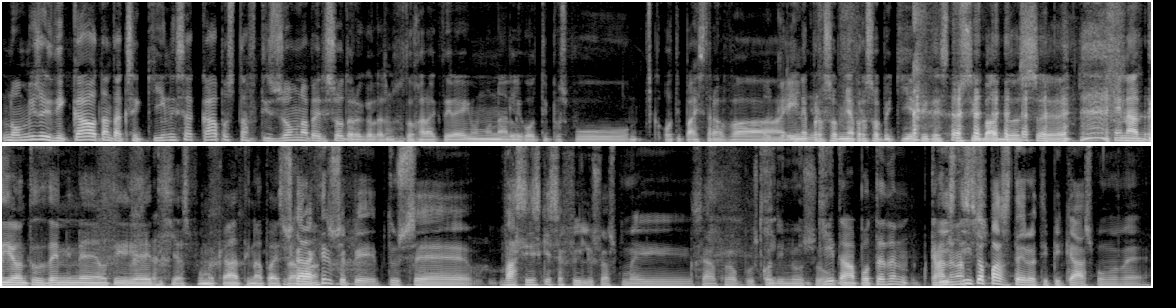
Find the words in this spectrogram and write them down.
νομίζω ειδικά όταν τα ξεκίνησα, κάπως ταυτιζόμουν περισσότερο κιόλας με αυτό το χαρακτήρα. Ήμουν λίγο ο τύπος που ό,τι πάει Ο στραβά γκρίνης. είναι προσω- μια προσωπική επίθεση του σύμπαντος εναντίον του. Δεν είναι ότι έτυχε ας πούμε κάτι να πάει Τους στραβά. χαρακτήρες τους ε, βασίζεις και σε φίλους σου, ας πούμε, ή σε ανθρώπους κοντινούς σου; Κοίτα, ποτέ δεν. Ή, Κανένας, ή το πας στερεοτυπικά, ας πούμε. Με...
